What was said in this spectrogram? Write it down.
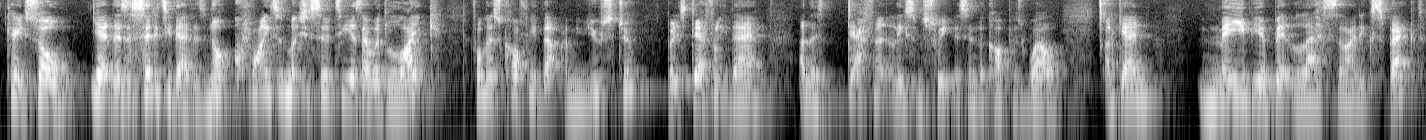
Okay, so yeah, there's acidity there. There's not quite as much acidity as I would like from this coffee that I'm used to, but it's definitely there. And there's definitely some sweetness in the cup as well. Again, maybe a bit less than I'd expect.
